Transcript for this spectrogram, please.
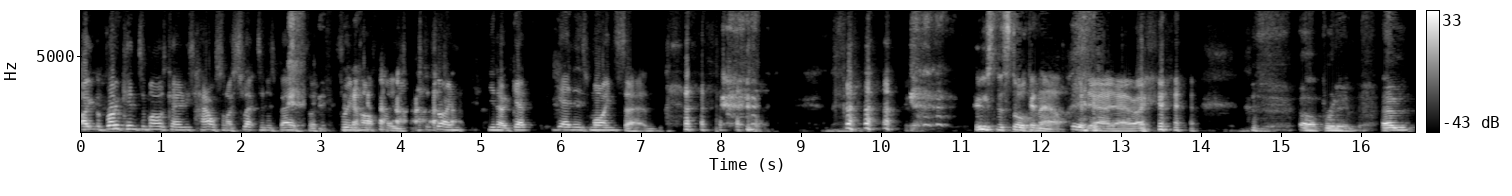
I, I broke into Myles Kennedy's house and I slept in his bed for three and a half days just to try and, you know, get getting his mindset. Who's the stalker now? yeah, yeah, right. Oh, brilliant. Um,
